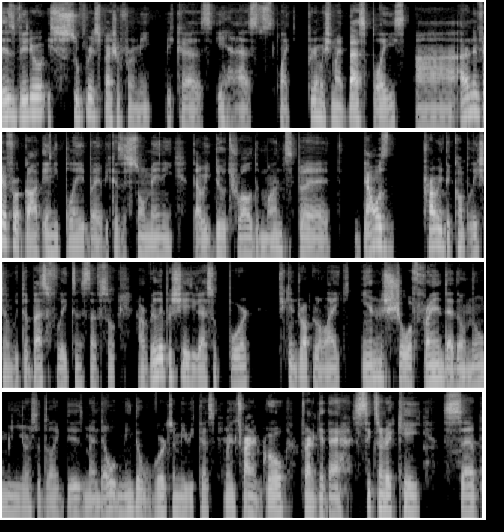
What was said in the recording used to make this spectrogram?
this video is super special for me because it has like pretty much my best plays. Uh, I don't know if I forgot any play, but because there's so many that we do throughout the months, but that was probably the compilation with the best flicks and stuff. So I really appreciate you guys' support. If you can drop your like and show a friend that don't know me or something like this, man, that would mean the world to me because I'm really trying to grow, trying to get that 600k sub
